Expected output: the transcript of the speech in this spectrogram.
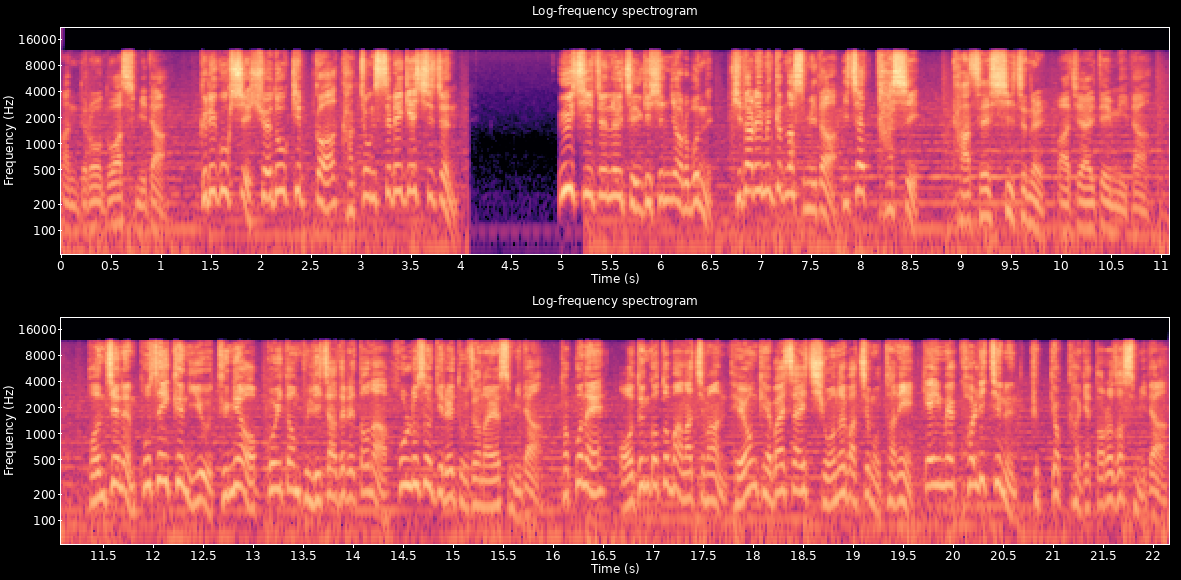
만들어 놓았습니다 그리고 혹시 섀도우킵과 각종 쓰레기의 시즌. 의 시즌을 즐기신 여러분 기다림은 끝났습니다. 이제 다시 갓의 시즌을 맞이할 때입니다 번지는 포세이큰 이후 등에 업고 있던 블리자드를 떠나 홀로서기를 도전하였습니다. 덕분에 얻은 것도 많았지만 대형 개발사의 지원을 받지 못하니 게임의 퀄리티는 급격하게 떨어졌습니다.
